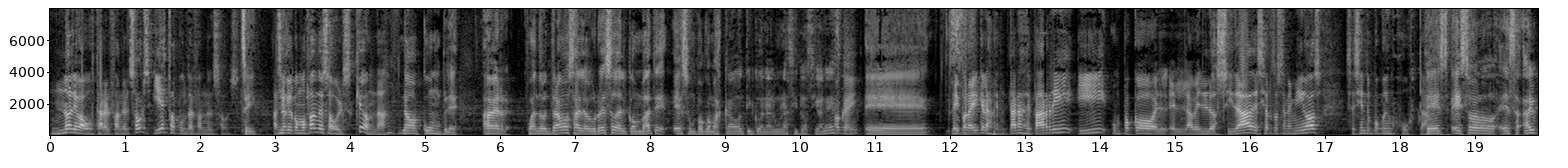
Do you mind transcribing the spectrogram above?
no le va a gustar al fan del Souls, y esto apunta al fan del Souls. Sí. Así No- que como fan de Souls, ¿qué onda? No, cumple. A ver, cuando entramos a lo grueso del combate es un poco más caótico en algunas situaciones. Ok. Eh, Leí por ahí que las ventanas de parry y un poco el- el- la velocidad de ciertos enemigos se siente un poco injusta. es eso, es, hay-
